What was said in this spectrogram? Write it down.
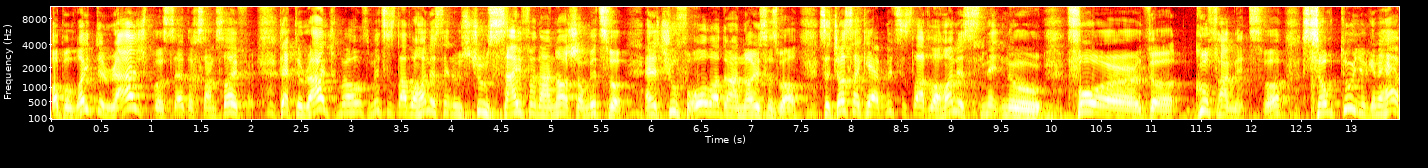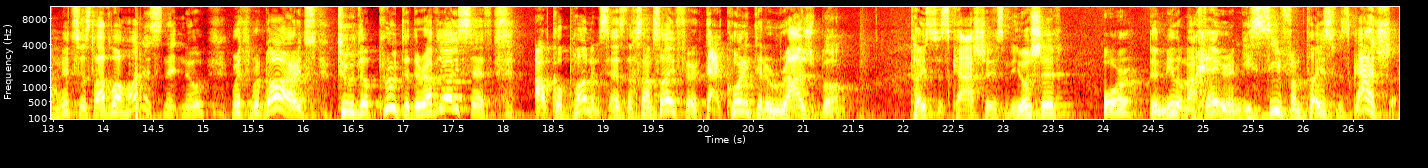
Oh, but like the Rashba said that the Rashba holds mitzvah lav and it was true Sefer the anot mitzvah, and it's true for all other anois as well. So just like you have mitzvah lav lahanis nitnu for the gufa mitzvah, so too you're going to have mitzvah lav lahanis nitnu with regards to the pruta, the Rav Yosef. Al Koponim says the Chasam Sofer that according to the Rashba, Taisvis Kasha is miyoshev, or b'mila macherim, you see from Taisvis Kasha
